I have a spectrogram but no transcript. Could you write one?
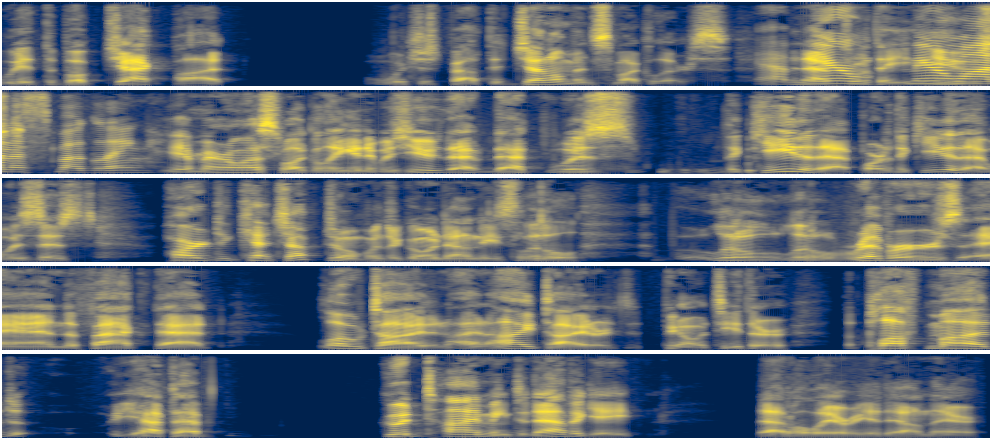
with the book Jackpot, which is about the gentleman smugglers. Yeah, And that's mar- what they marijuana used. smuggling. Yeah, marijuana smuggling, and it was you that that was the key to that. Part of the key to that was just hard to catch up to them when they're going down these little, little, little rivers, and the fact that low tide and, and high tide are you know it's either the pluff mud. You have to have good timing to navigate that whole area down there.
